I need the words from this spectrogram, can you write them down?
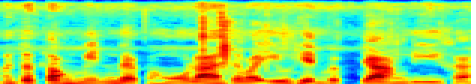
มันจะต้องเหม็นแบบโหร้านแต่ว่าอิวเห็ดแบบอย่างดีค่ะ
